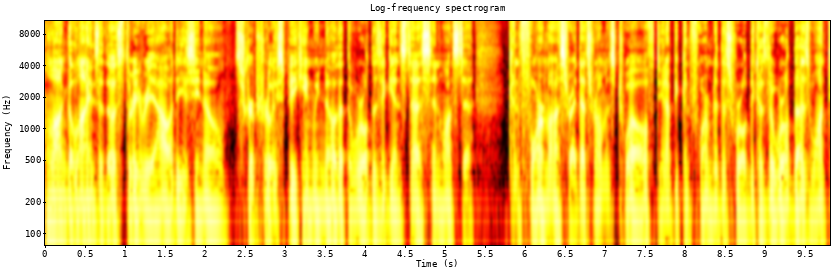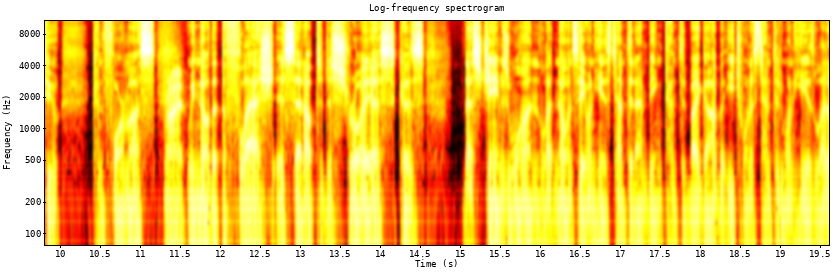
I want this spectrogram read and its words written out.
along the lines of those three realities, you know, scripturally speaking, we know that the world is against us and wants to conform us, right? That's Romans 12. Do not be conformed to this world because the world does want to conform us. Right. We know that the flesh is set out to destroy us because that's James 1. Let no one say when he is tempted, I'm being tempted by God, but each one is tempted when he is led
